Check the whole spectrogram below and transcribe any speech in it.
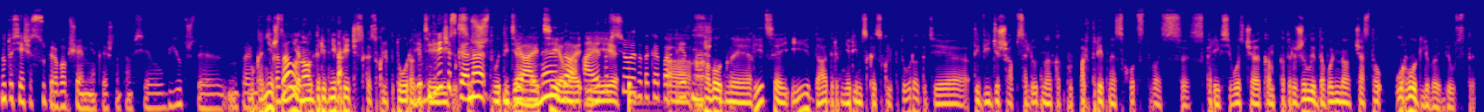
Ну, то есть я сейчас супер обобщаю, меня, конечно, там все убьют, что я неправильно Ну, конечно, сказала, нет, но но древнегреческая да, скульптура, древнегреческая, где существует идеальное тело да, и а это все это такая портретная холодные штука. лица, и, да, древнеримская скульптура, где ты видишь абсолютно как бы портретное сходство, с, скорее всего, с человеком, который жил и довольно часто уродливые бюсты.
